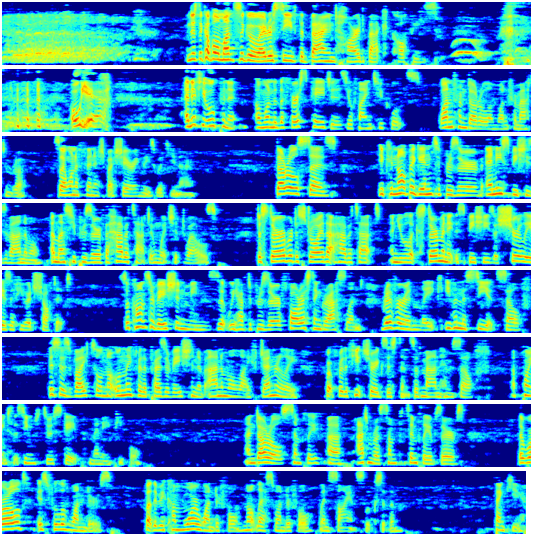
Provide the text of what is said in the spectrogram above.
And just a couple of months ago, I received the bound hardback copies. oh, yeah! And if you open it, on one of the first pages, you'll find two quotes one from Durrell and one from Attenborough. So I want to finish by sharing these with you now. Durrell says, You cannot begin to preserve any species of animal unless you preserve the habitat in which it dwells. Disturb or destroy that habitat, and you will exterminate the species as surely as if you had shot it. So conservation means that we have to preserve forest and grassland, river and lake, even the sea itself. This is vital not only for the preservation of animal life generally, but for the future existence of man himself, a point that seems to escape many people. And Durrell simply, uh, Attenborough simply observes, the world is full of wonders, but they become more wonderful, not less wonderful, when science looks at them. Thank you.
